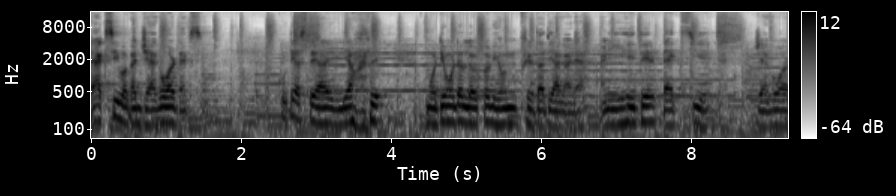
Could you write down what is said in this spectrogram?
टॅक्सी बघा जॅगवार टॅक्सी. कुठे असते या इंडियामध्ये? मोठी मोठे लोक घेऊन फिरतात या गाड्या. आणि ही ते टॅक्सी आहे जॅगवार.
